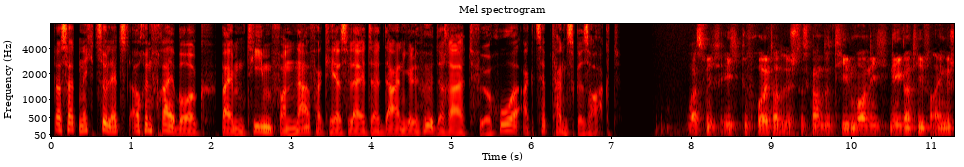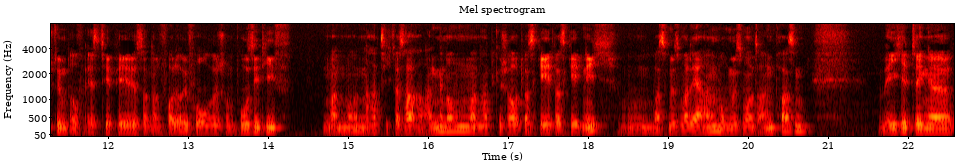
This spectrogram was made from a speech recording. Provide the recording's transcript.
Das hat nicht zuletzt auch in Freiburg beim Team von Nahverkehrsleiter Daniel Höderath für hohe Akzeptanz gesorgt. Was mich echt gefreut hat, ist, das ganze Team war nicht negativ eingestimmt auf STP, sondern voll euphorisch und positiv. Man, man hat sich der Sache angenommen, man hat geschaut, was geht, was geht nicht, was müssen wir lernen, wo müssen wir uns anpassen, welche Dinge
